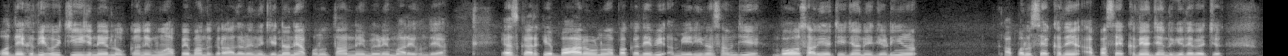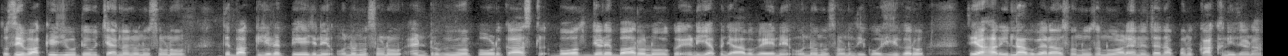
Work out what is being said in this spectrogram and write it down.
ਉਹ ਦਿਖਦੀ ਹੋਈ ਚੀਜ਼ ਨੇ ਲੋਕਾਂ ਦੇ ਮੂੰਹ ਆਪੇ ਬੰਦ ਕਰਾ ਦੇਣੇ ਨੇ, ਜਿਨ੍ਹਾਂ ਨੇ ਆਪਾਂ ਨੂੰ ਤਾਨੇ ਮਿਹਣੇ ਮਾਰੇ ਹੁੰਦੇ ਆ। ਇਸ ਕਰਕੇ ਬਾਹਰ ਆਉਣ ਨੂੰ ਆਪਾਂ ਕਦੇ ਵੀ ਅਮੀਰੀ ਨਾ ਸਮਝੀਏ। ਬਹੁਤ ਸਾਰੀਆਂ ਚੀਜ਼ਾਂ ਨੇ ਜਿਹੜੀਆਂ ਆਪਾਂ ਨੂੰ ਸਿੱਖਦੇ ਆ, ਆਪਾਂ ਸਿੱਖਦੇ ਆ ਜ਼ਿੰਦਗੀ ਦੇ ਵਿੱਚ। ਤੁਸੀਂ ਬਾਕੀ YouTube ਚੈਨਲਾਂ ਨੂੰ ਸੁਣੋ ਤੇ ਬਾਕੀ ਜਿਹੜੇ ਪੇਜ ਨੇ ਉਹਨਾਂ ਨੂੰ ਸੁਣੋ। ਇੰਟਰਵਿਊਆਂ ਪੋਡਕਾਸਟ ਬਹੁਤ ਜਿਹੜੇ ਬਾਹਰੋਂ ਲੋਕ ਇੰਡੀਆ, ਪੰਜਾਬ ਗਏ ਨੇ, ਉਹਨਾਂ ਨੂੰ ਸੁਣਨ ਦੀ ਕੋਸ਼ਿਸ਼ ਕਰੋ। ਤੇ ਆਹ ਰੀਲਾਂ ਵਗੈਰਾ ਸਾਨੂੰ ਸਾਨੂੰ ਵਾਲਿਆਂ ਨੇ ਤਾਂ ਆਪਾਂ ਨੂੰ ਕੱਖ ਨਹੀਂ ਦੇਣਾ।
